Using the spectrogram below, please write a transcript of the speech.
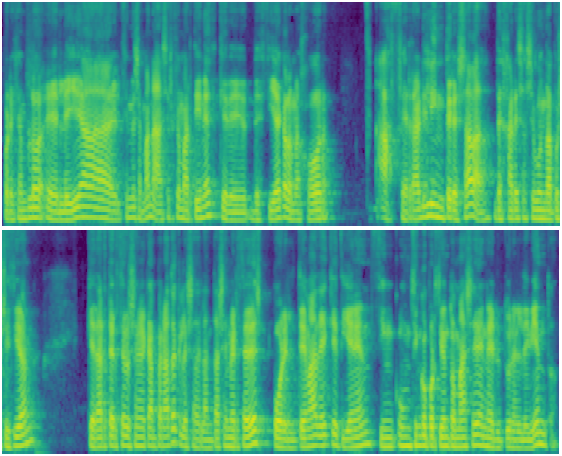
Por ejemplo, eh, leía el fin de semana a Sergio Martínez que de- decía que a lo mejor a Ferrari le interesaba dejar esa segunda posición, quedar terceros en el campeonato, que les adelantase Mercedes por el tema de que tienen cinco- un 5% más en el túnel de viento.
